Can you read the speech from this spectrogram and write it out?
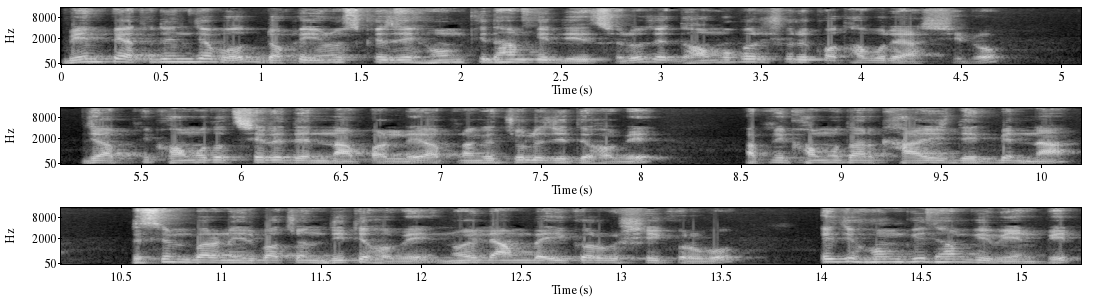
বিএনপি এতদিন যাবৎ ডক্টর ইউনুসকে যে হুমকি ধামকি দিয়েছিল, যে ধর্মকর সুরে কথা বলে আসছিল যে আপনি ক্ষমতা ছেড়ে দেন না পারলে আপনাকে চলে যেতে হবে। আপনি ক্ষমতার খাইশ দেখবেন না। ডিসেম্বর নির্বাচন দিতে হবে, নইলে আমরা এই করব, সেই করব। এই যে হুমকি ধামকি বিএনপির,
